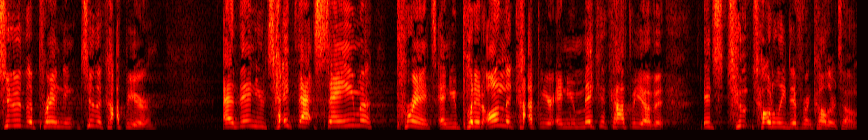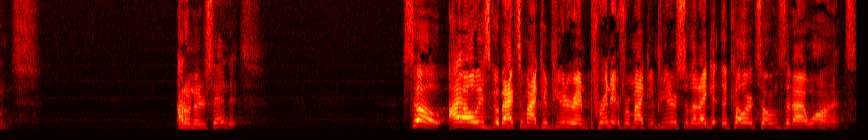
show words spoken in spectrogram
to the printing to the copier and then you take that same print and you put it on the copier and you make a copy of it. It's two totally different color tones. I don't understand it so i always go back to my computer and print it from my computer so that i get the color tones that i want.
